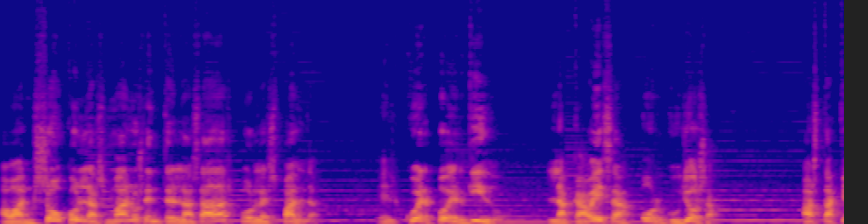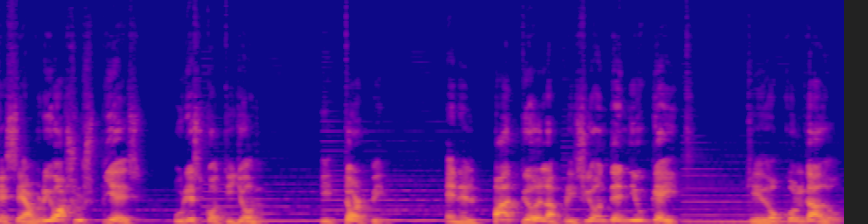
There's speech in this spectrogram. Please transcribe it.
Avanzó con las manos entrelazadas por la espalda, el cuerpo erguido, la cabeza orgullosa, hasta que se abrió a sus pies un escotillón y Turpin, en el patio de la prisión de Newgate, quedó colgado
